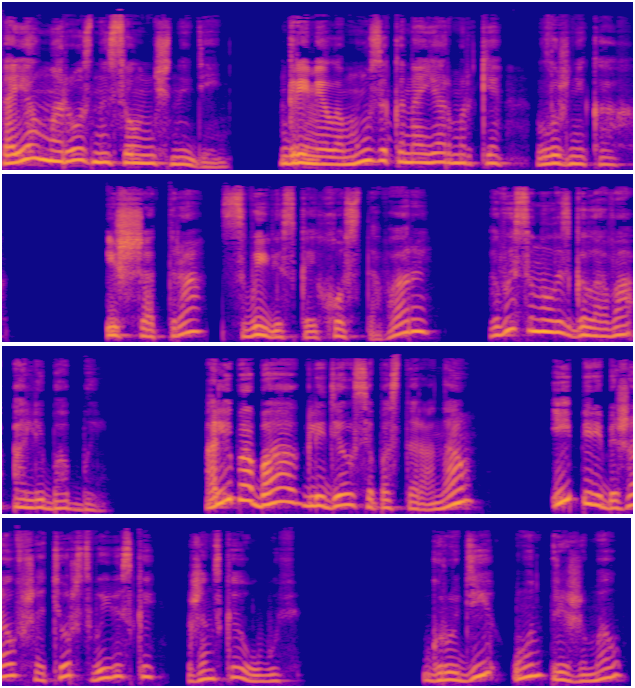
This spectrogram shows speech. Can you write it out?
Стоял морозный солнечный день. Гремела музыка на ярмарке в Лужниках. Из шатра с вывеской «Хостовары» высунулась голова Али-Бабы. Али-Баба огляделся по сторонам и перебежал в шатер с вывеской «Женская обувь». Груди он прижимал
